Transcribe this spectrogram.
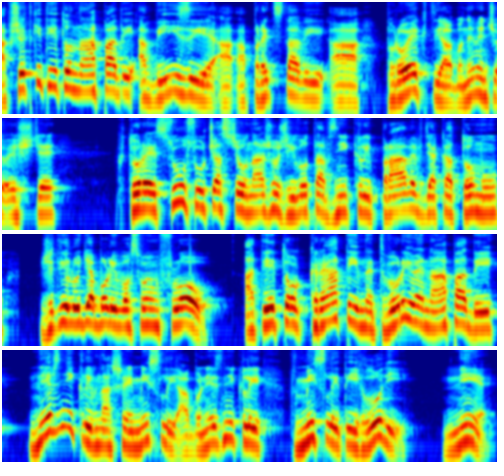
A všetky tieto nápady a vízie a, a predstavy a projekty, alebo neviem čo ešte, ktoré sú súčasťou nášho života, vznikli práve vďaka tomu, že tí ľudia boli vo svojom flow. A tieto kreatívne, tvorivé nápady nevznikli v našej mysli alebo nevznikli v mysli tých ľudí. Nie.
